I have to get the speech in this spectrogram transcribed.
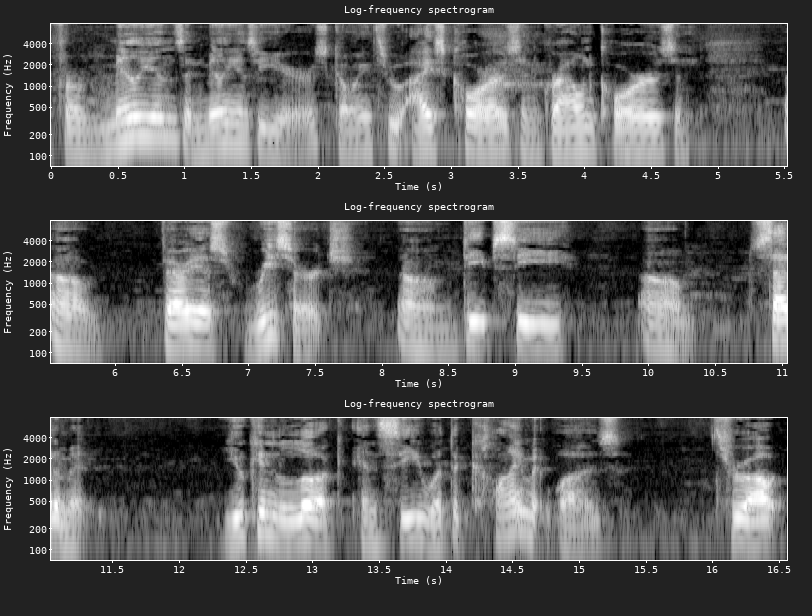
for millions and millions of years, going through ice cores and ground cores and um, various research, um, deep sea um, sediment, you can look and see what the climate was throughout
